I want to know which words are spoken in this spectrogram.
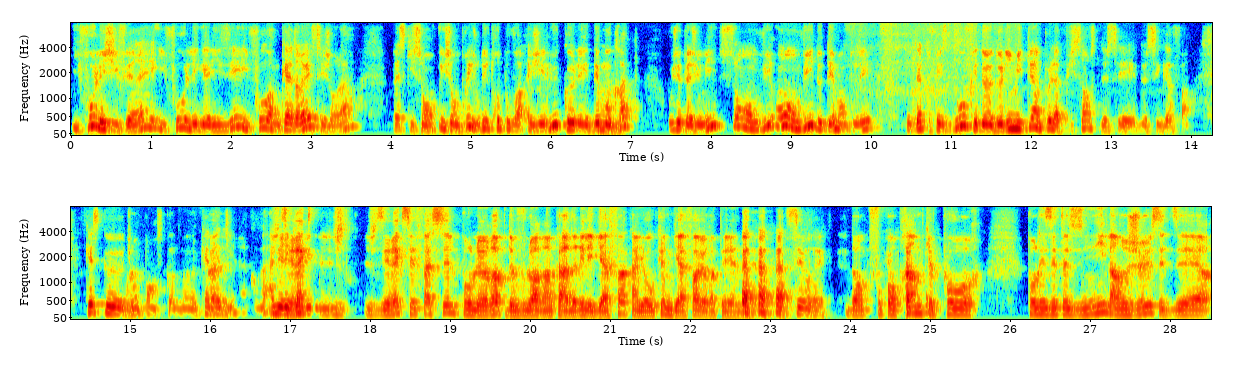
il faut légiférer, il faut légaliser, il faut encadrer ces gens-là, parce qu'ils sont, ils ont pris aujourd'hui trop de pouvoir. Et j'ai lu que les démocrates aux États-Unis envie, ont envie de démanteler peut-être Facebook et de, limiter un peu la puissance de ces, de ces GAFA. Qu'est-ce que tu en penses comme euh, Canadien, comme Américain je dirais, que, c'est facile pour l'Europe de vouloir encadrer les GAFA quand il n'y a aucune GAFA européenne. c'est vrai. Donc, il faut comprendre que pour, pour les États-Unis, l'enjeu, c'est de dire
